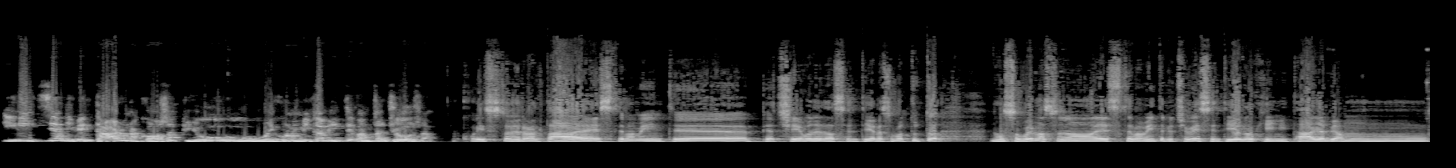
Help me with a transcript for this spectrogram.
inizia a diventare una cosa più economicamente vantaggiosa. Questo in realtà è estremamente piacevole da sentire, soprattutto non so voi, ma sono estremamente piacevole sentirlo che in Italia abbiamo un...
